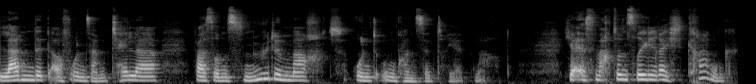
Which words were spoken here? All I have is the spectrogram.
landet auf unserem Teller, was uns müde macht und unkonzentriert macht. Ja, es macht uns regelrecht krank.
